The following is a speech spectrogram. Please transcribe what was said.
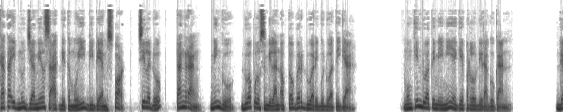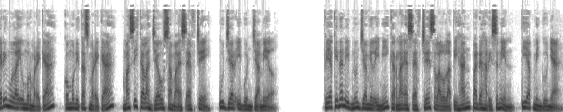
kata Ibnu Jamil saat ditemui di DM Sport, Ciledug, Tangerang, Minggu, 29 Oktober 2023. Mungkin dua tim ini YG perlu diragukan. Dari mulai umur mereka, komunitas mereka, masih kalah jauh sama SFC, ujar Ibnu Jamil. Keyakinan Ibnu Jamil ini karena SFC selalu latihan pada hari Senin, tiap minggunya.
